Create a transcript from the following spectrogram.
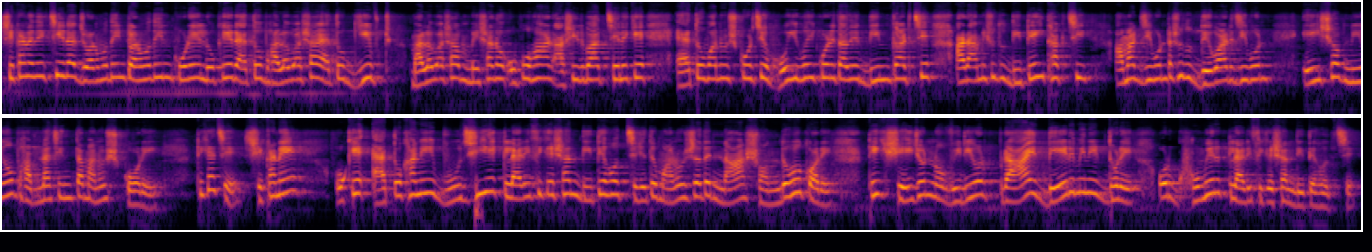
সেখানে দেখছি এরা জন্মদিন টর্মদিন করে লোকের এত ভালোবাসা, এত গিফট ভালোবাসা মেশানো উপহার, আশীর্বাদ, ছেলেকে এত মানুষ করছে হই হই করে তাদের দিন কাটছে, আর আমি শুধু দিতেই থাকছি। আমার জীবনটা শুধু দেওয়ার জীবন। এই সব নিয়েও ভাবনা চিন্তা মানুষ করে, ঠিক আছে? সেখানে ওকে এতখানি বুঝিয়ে ক্ল্যারিফিকেশান দিতে হচ্ছে যাতে মানুষ যাতে না সন্দেহ করে, ঠিক সেই জন্য ভিডিওর প্রায় দেড় মিনিট ধরে ওর ঘুমের ক্ল্যারিফিকেশান দিতে হচ্ছে।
